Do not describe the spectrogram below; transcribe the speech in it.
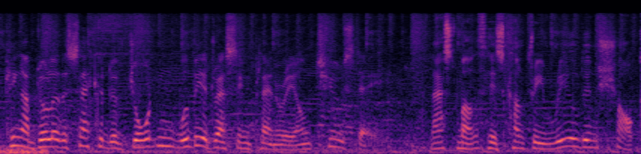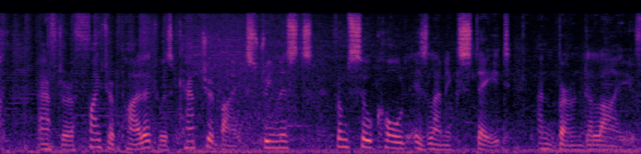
King Abdullah II of Jordan will be addressing plenary on Tuesday. Last month, his country reeled in shock after a fighter pilot was captured by extremists from so-called Islamic State and burned alive.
